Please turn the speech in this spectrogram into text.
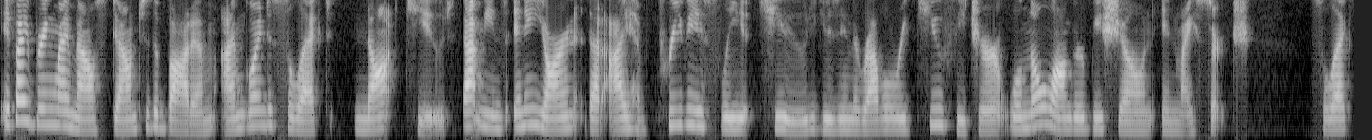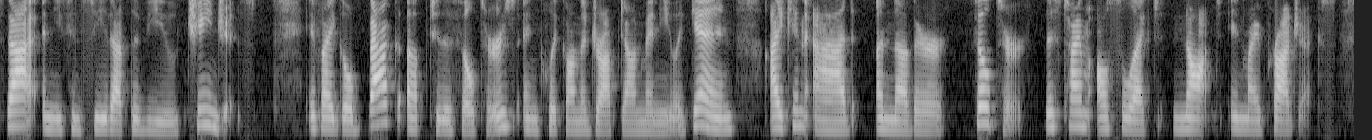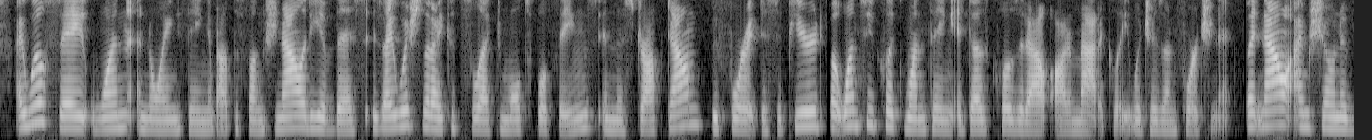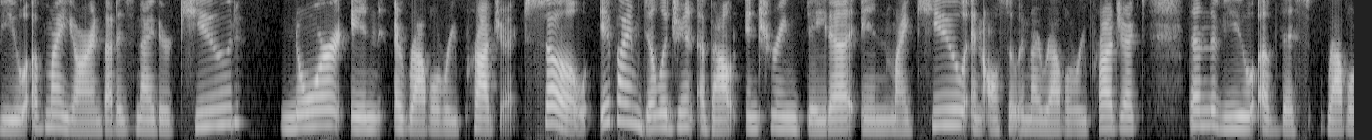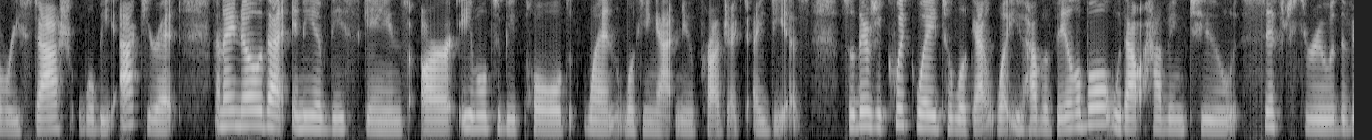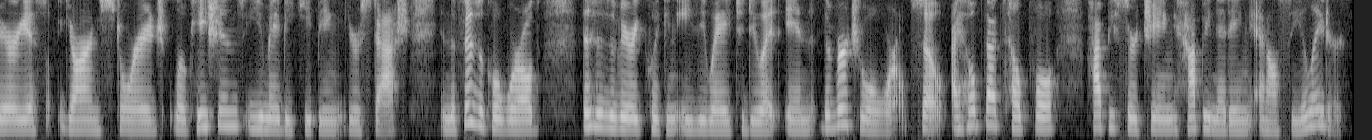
If I bring my mouse down to the bottom, I'm going to select not queued. That means any yarn that I have previously queued using the Ravelry queue feature will no longer be shown in my search. Select that and you can see that the view changes. If I go back up to the filters and click on the drop down menu again, I can add another filter. This time I'll select not in my projects. I will say one annoying thing about the functionality of this is I wish that I could select multiple things in this drop down before it disappeared, but once you click one thing it does close it out automatically, which is unfortunate. But now I'm shown a view of my yarn that is neither queued nor in a Ravelry project. So if I'm diligent about entering data in my queue and also in my Ravelry project, then the view of this Ravelry stash will be accurate. And I know that any of these skeins are able to be pulled when looking at new project ideas. So there's a quick way to look at what you have available without having to sift through the various yarn storage locations you may be keeping your stash in the physical world this is a very quick and easy way to do it in the virtual world. So I hope that's helpful. Happy searching, happy knitting, and I'll see you later.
